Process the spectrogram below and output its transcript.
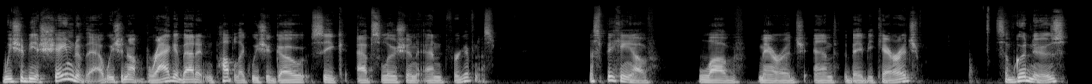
we should be ashamed of that. We should not brag about it in public. We should go seek absolution and forgiveness. Now, speaking of love, marriage, and the baby carriage, some good news.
